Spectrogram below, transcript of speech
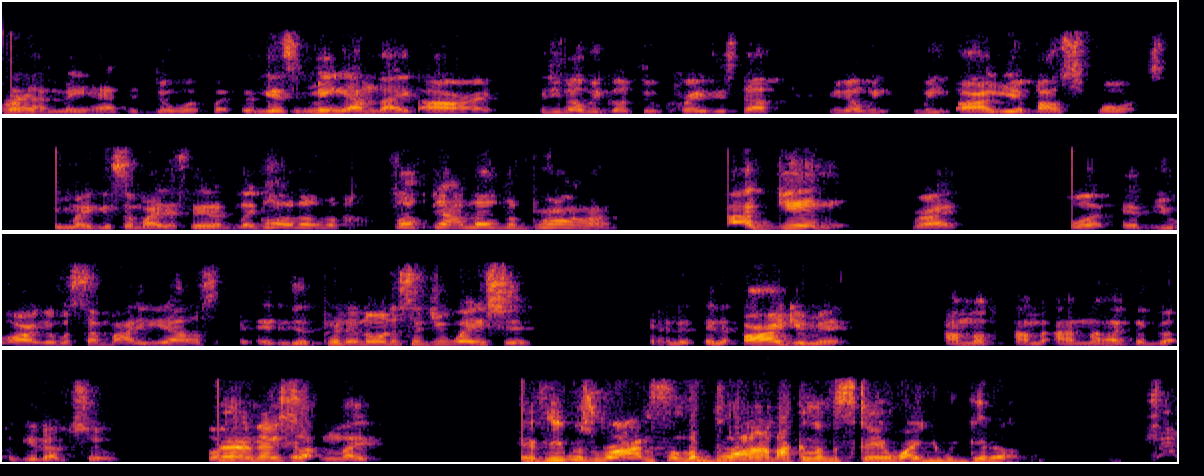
then I may have to do it. But against me, I'm like, all right, because you know we go through crazy stuff. You know, we we argue about sports. You might get somebody to stand up like, oh no, no, fuck that, I love LeBron. I get it, right? But if you argue with somebody else, and depending on the situation and an argument, I'm a, I'm I'm gonna have to go, get up too. But Now, if now, it's something like If he was riding for LeBron, I can understand why you would get up.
